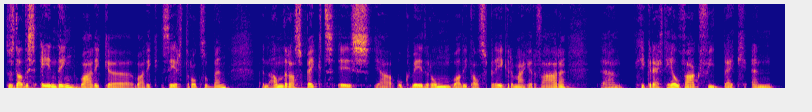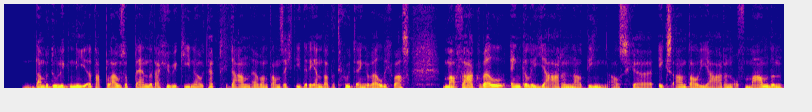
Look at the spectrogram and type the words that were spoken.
Dus dat is één ding waar ik, uh, waar ik zeer trots op ben. Een ander aspect is ja, ook wederom wat ik als spreker mag ervaren. je krijgt heel vaak feedback en dan bedoel ik niet het applaus op het einde dat je je keynote hebt gedaan, hè, want dan zegt iedereen dat het goed en geweldig was. Maar vaak wel enkele jaren nadien. Als je x aantal jaren of maanden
